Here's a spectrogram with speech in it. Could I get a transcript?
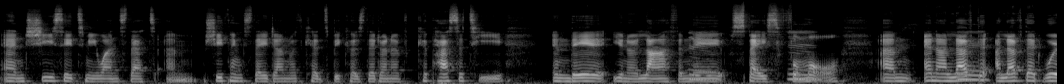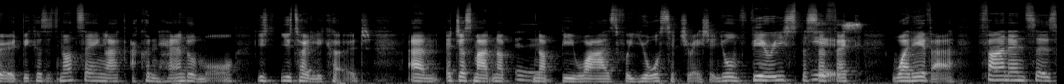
And she said to me once that um, she thinks they're done with kids because they don't have capacity in their, you know, life and their space for more. Um, and I love that. I love that word because it's not saying like I couldn't handle more. You, you totally could. Um, it just might not not be wise for your situation. You're very specific Yes. whatever finances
